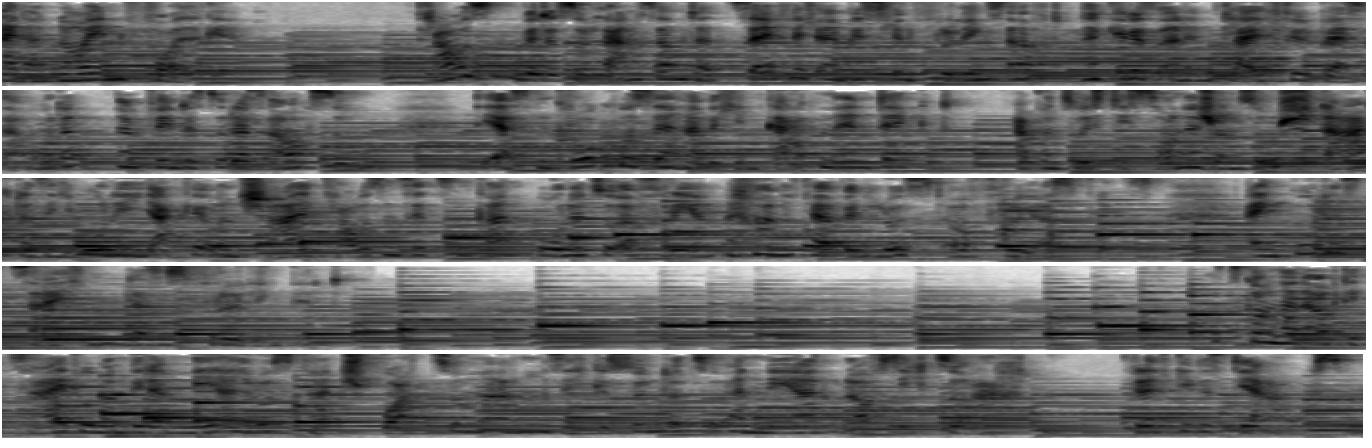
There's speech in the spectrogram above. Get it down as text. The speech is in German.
einer neuen Folge. Draußen wird es so langsam tatsächlich ein bisschen frühlingshaft, da geht es einem gleich viel besser, oder? Empfindest du das auch so? Die ersten Krokusse habe ich im Garten entdeckt. Ab und zu ist die Sonne schon so stark, dass ich ohne Jacke und Schal draußen sitzen kann, ohne zu erfrieren. Und ich habe Lust auf Frühjahrsblitz. Ein gutes Zeichen, dass es Frühling wird. Kommt dann auch die Zeit, wo man wieder mehr Lust hat, Sport zu machen, sich gesünder zu ernähren und auf sich zu achten. Vielleicht geht es dir auch so.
